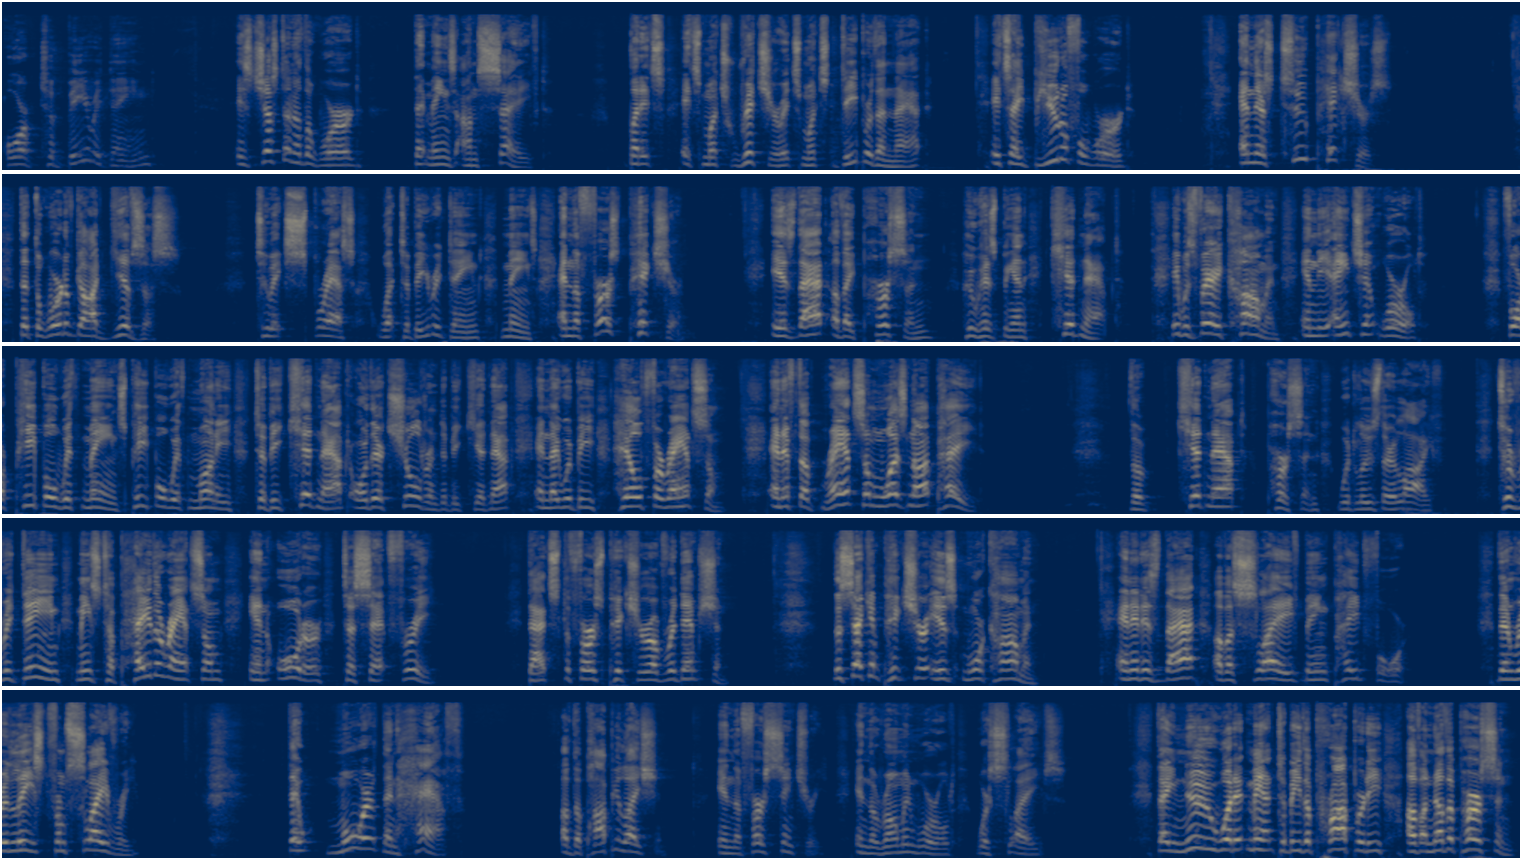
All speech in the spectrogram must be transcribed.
or to be redeemed is just another word that means I'm saved. But it's, it's much richer, it's much deeper than that. It's a beautiful word and there's two pictures that the Word of God gives us to express what to be redeemed means. And the first picture is that of a person who has been kidnapped. It was very common in the ancient world for people with means, people with money to be kidnapped or their children to be kidnapped, and they would be held for ransom. And if the ransom was not paid, the kidnapped person would lose their life. To redeem means to pay the ransom in order to set free. That's the first picture of redemption. The second picture is more common, and it is that of a slave being paid for, then released from slavery. That more than half of the population in the first century in the Roman world were slaves. They knew what it meant to be the property of another person.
